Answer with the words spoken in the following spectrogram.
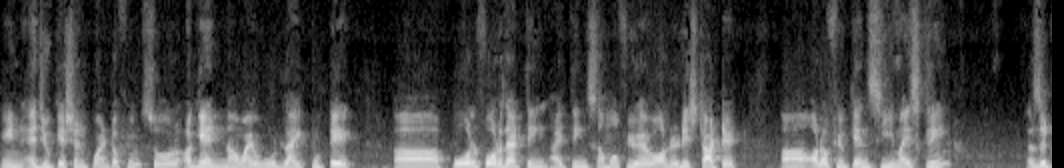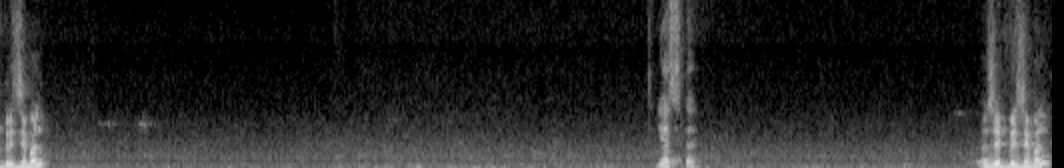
in education point of view. So again now i would like to take uh, poll for that thing. I think some of you have already started. Uh, all of you can see my screen. Is it visible? Yes, sir. Is it visible?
